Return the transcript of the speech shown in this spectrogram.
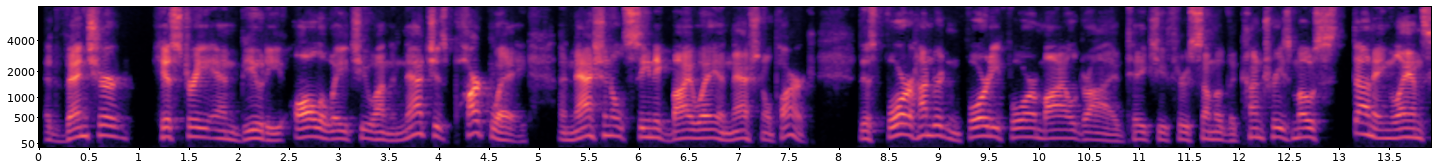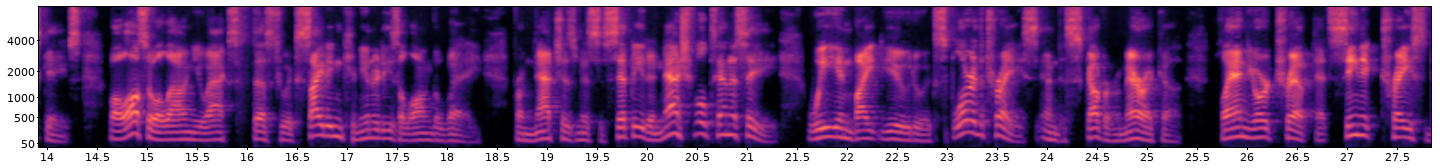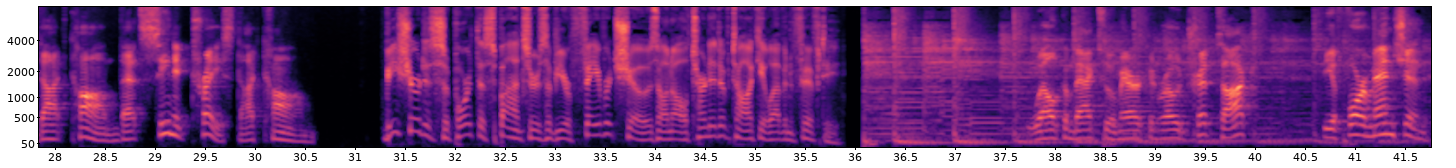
Adventure, history, and beauty all await you on the Natchez Parkway, a national scenic byway and national park. This 444 mile drive takes you through some of the country's most stunning landscapes while also allowing you access to exciting communities along the way. From Natchez, Mississippi to Nashville, Tennessee, we invite you to explore the trace and discover America. Plan your trip at scenictrace.com. That's scenictrace.com. Be sure to support the sponsors of your favorite shows on Alternative Talk 1150. Welcome back to American Road Trip Talk. The aforementioned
